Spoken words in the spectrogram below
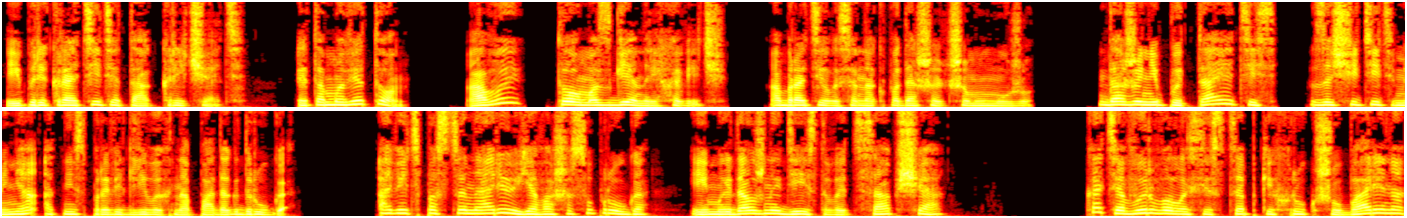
И прекратите так кричать. Это мавитон. А вы, Томас Генрихович, обратилась она к подошедшему мужу, даже не пытаетесь защитить меня от несправедливых нападок друга. А ведь по сценарию я ваша супруга, и мы должны действовать сообща». Катя вырвалась из цепких рук Шубарина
